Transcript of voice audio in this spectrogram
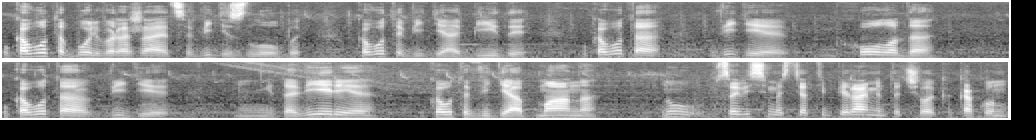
У кого-то боль выражается в виде злобы, у кого-то в виде обиды, у кого-то в виде холода, у кого-то в виде недоверия, у кого-то в виде обмана. Ну, в зависимости от темперамента человека, как он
